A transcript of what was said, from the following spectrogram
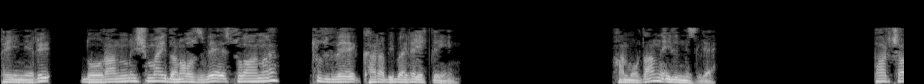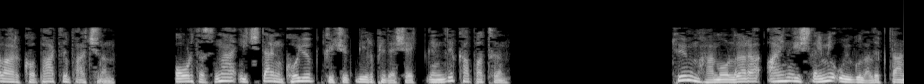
peyniri, doğranmış maydanoz ve soğanı, tuz ve karabiberi ekleyin. Hamurdan elinizle parçalar kopartıp açın. Ortasına içten koyup küçük bir pide şeklinde kapatın. Tüm hamurlara aynı işlemi uyguladıktan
